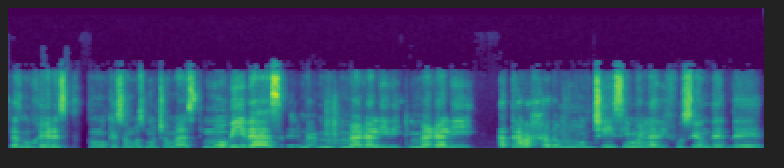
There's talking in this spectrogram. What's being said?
las mujeres como que somos mucho más movidas. Magali, Magali ha trabajado muchísimo en la difusión de, de,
